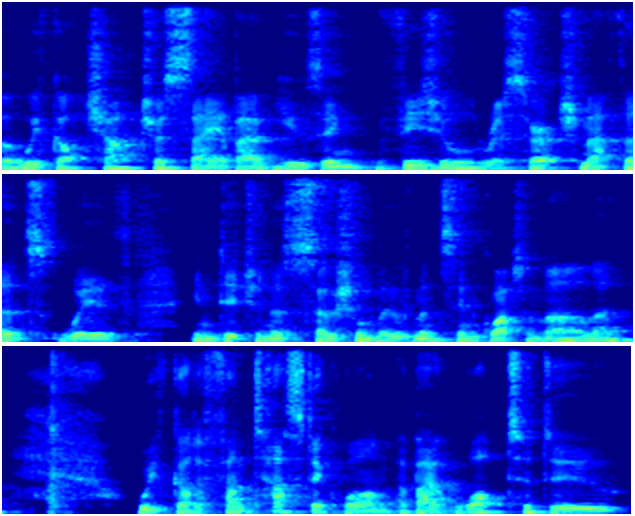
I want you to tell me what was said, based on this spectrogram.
But we've got chapters say about using visual research methods with indigenous social movements in Guatemala. We've got a fantastic one about what to do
